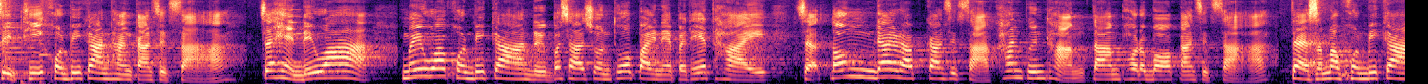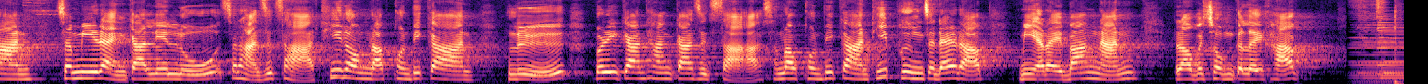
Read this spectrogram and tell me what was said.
สิทธิคนพิการทางการศึกษา จะเห็นได้ว่าไม่ว่าคนพิการหรือประชาชนทั่วไปในประเทศไทย จะต้องได้รับการศึกษาขั้นพื้นฐานตามพรบการศึกษา แต่สำหรับคนพิการจะมีแหล่งการเรียนรู้สถานศึกษาที่รองรับคนพิการ หรือบริการทางการศึกษาสำหรับคนพิการที่พึงจะได้รับมีอะไรบ้างนั้น เราไปชมกันเลยครับ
